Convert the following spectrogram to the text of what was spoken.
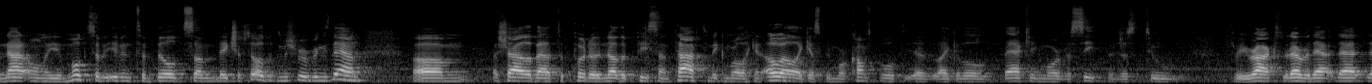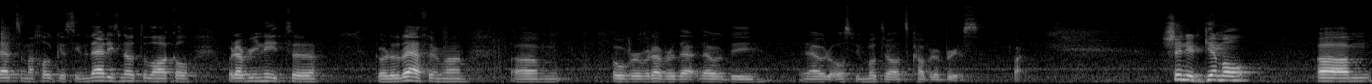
not only muktzah, but even to build some makeshift toilet. But the Mishmur brings down um, a shail about to put another piece on top to make it more like an OL, I guess, be more comfortable, to have like a little backing, more of a seat than just two, three rocks, whatever. That that that's a machlokas. Even that is no talakal. Whatever you need to go to the bathroom on, um, over whatever that that would be. That would also be mutter. It's covered a bris. Fine. Shinyid Gimel. Um,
